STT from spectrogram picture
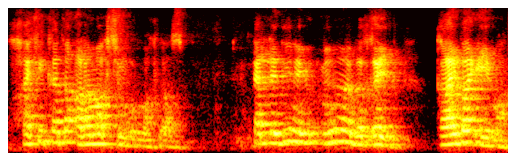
hakikati aramak için bulmak lazım. Ellezine yu'minune bil gayb. Gayba iman.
